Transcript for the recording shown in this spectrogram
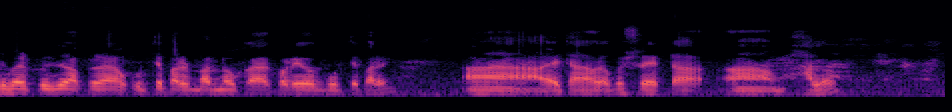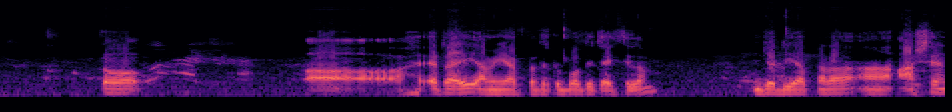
রিভার ক্রুজে আপনারা উঠতে পারেন বা নৌকা করেও ঘুরতে পারেন। এটা অবশ্যই একটা ভালো। তো এটাই আমি আপনাদেরকে বলতে চাইছিলাম। যদি আপনারা আসেন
